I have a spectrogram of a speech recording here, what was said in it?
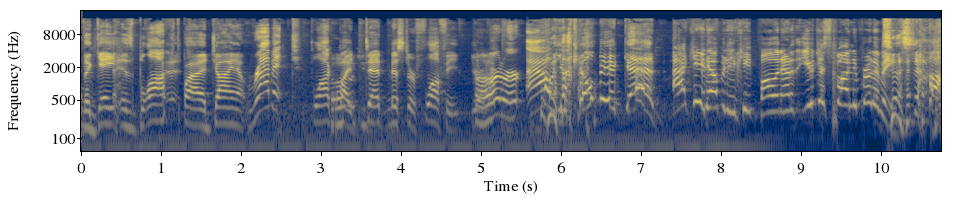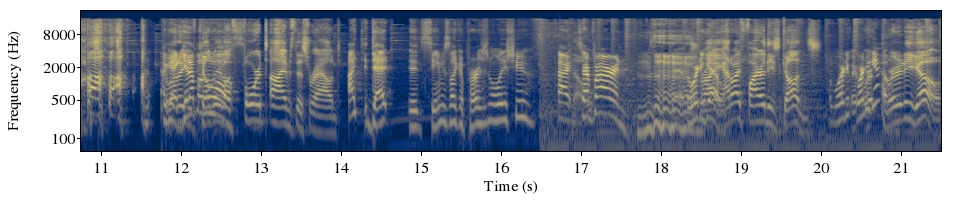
the gate is blocked by a giant rabbit. Blocked Oh, by you- dead Mr. Fluffy. You're a Oh. murderer. Ow, you killed me again! I can't help it. You keep falling out of the. You just spawned in front of me. Stop! Okay, Komodo, get up on the killed me wall. four times this round. I that it seems like a personal issue. All right, No. start firing. Where'd he Right, go? How do I fire these guns? Where'd, where'd he go? Where did he go?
